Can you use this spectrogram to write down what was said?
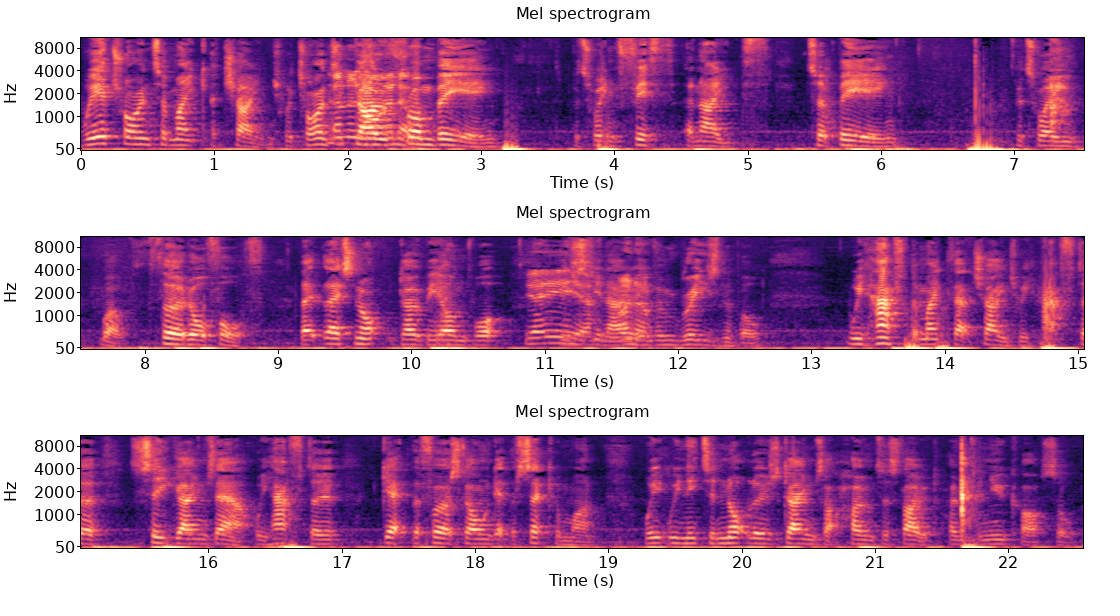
we're trying to make a change. We're trying to No, no, go no, from being between fifth and eighth to being between well third or fourth. Let, let's not go beyond what Yeah, yeah, is yeah. you know, know. even reasonable. We have to make that change. We have to see games out. We have to get the first goal and get the second one. We, we need to not lose games like home to Stoke, home to Newcastle,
